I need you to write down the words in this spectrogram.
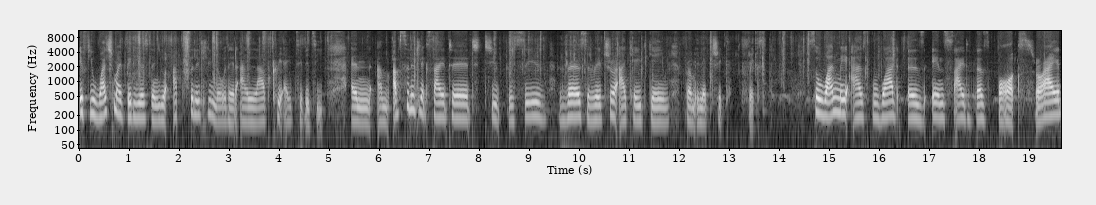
if you watch my videos, then you absolutely know that I love creativity. And I'm absolutely excited to receive this retro arcade game from Electric Freaks. So one may ask, what is inside this box, right?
